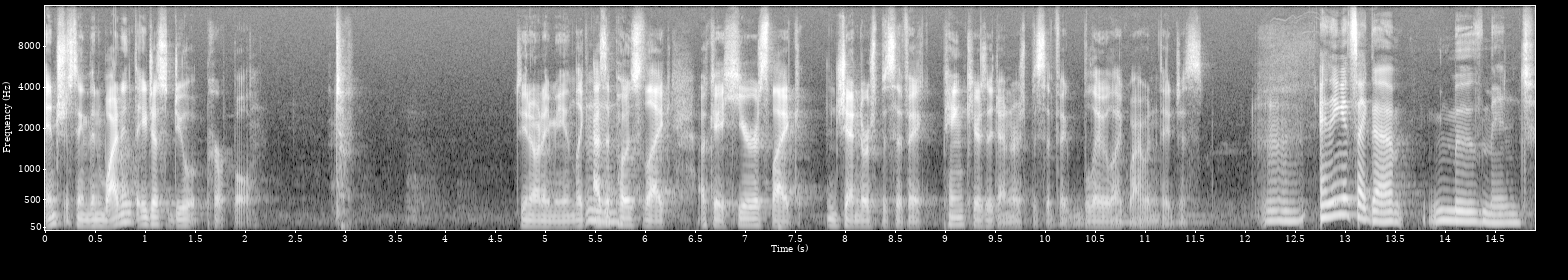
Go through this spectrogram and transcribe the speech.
interesting. Then why didn't they just do it purple? Do you know what I mean? Like as Mm. opposed to like, okay, here's like gender specific pink, here's a gender specific blue. Like why wouldn't they just I think it's like a movement.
